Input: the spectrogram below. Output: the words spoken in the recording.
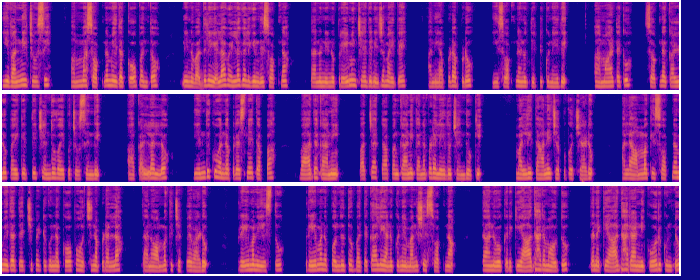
ఇవన్నీ చూసి అమ్మ స్వప్న మీద కోపంతో నిన్ను వదిలి ఎలా వెళ్ళగలిగింది స్వప్న? తను నిన్ను ప్రేమించేది నిజమైతే? అని అప్పుడప్పుడు ఈ స్వప్నను తిట్టుకునేది. ఆ మాటకు స్వప్న కళ్ళు పైకెత్తి చందు వైపు చూసింది. ఆ కళ్ళల్లో ఎందుకు అన్న ప్రశ్నే తప్ప బాధ కానీ పశ్చాత్తాపం కానీ కనపడలేదు చందుకి. మళ్ళీ తానే చెప్పుకొచ్చాడు. అలా అమ్మకి స్వప్న మీద తెచ్చిపెట్టుకున్న కోపం వచ్చినప్పుడల్లా తాను అమ్మకి చెప్పేవాడు. ప్రేమను ఇస్తూ ప్రేమను పొందుతూ బతకాలి అనుకునే మనిషి స్వప్న. తాను ఒకరికి ఆధారం అవుతూ తనకి ఆధారాన్ని కోరుకుంటూ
